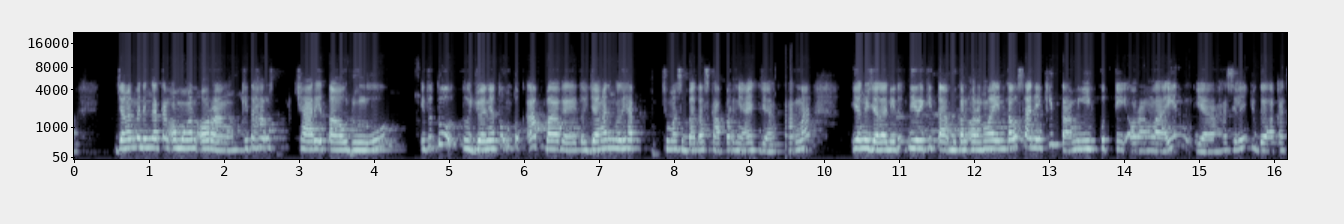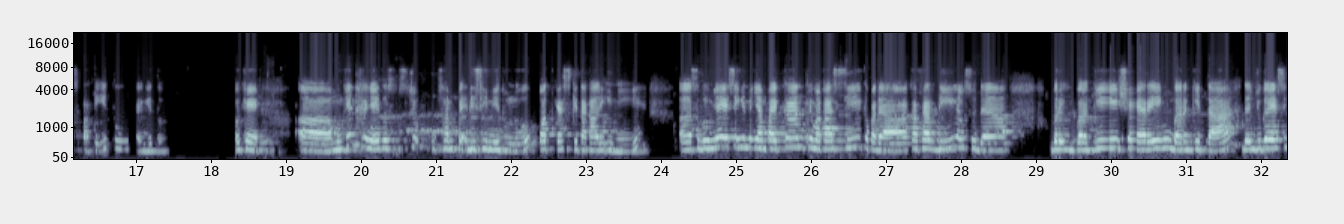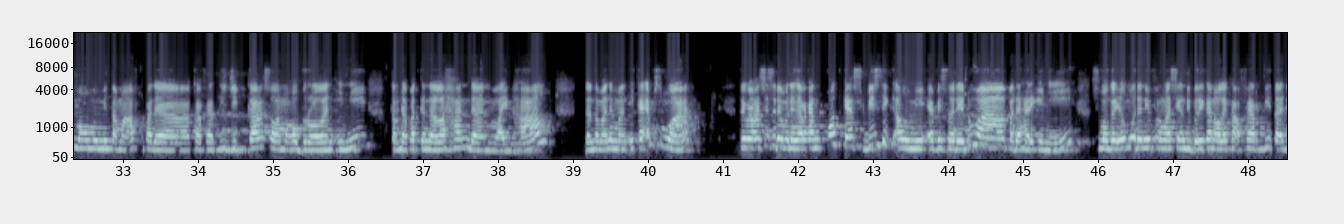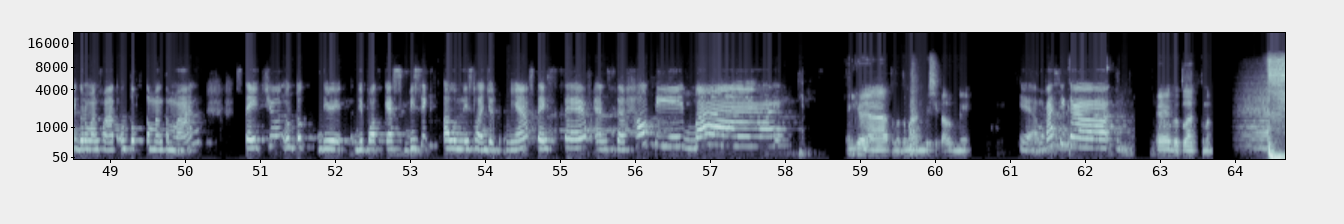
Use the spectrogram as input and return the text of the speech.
jangan mendengarkan omongan orang. Kita harus cari tahu dulu itu tuh tujuannya tuh untuk apa kayak itu. Jangan melihat cuma sebatas covernya aja karena yang ngejalanin itu diri kita bukan orang lain. Kalau seandainya kita mengikuti orang lain ya hasilnya juga akan seperti itu kayak gitu. Oke, okay. uh, mungkin hanya itu sampai di sini dulu podcast kita kali ini. Uh, sebelumnya saya ingin menyampaikan terima kasih kepada Kak Ferdi yang sudah berbagi sharing bareng kita dan juga Yesi mau meminta maaf kepada Kak Ferdi jika selama obrolan ini terdapat kendalahan dan lain hal dan teman-teman IKM semua Terima kasih sudah mendengarkan podcast Bisik Alumni episode 2 pada hari ini. Semoga ilmu dan informasi yang diberikan oleh Kak Ferdi tadi bermanfaat untuk teman-teman. Stay tune untuk di, di podcast Bisik Alumni selanjutnya. Stay safe and stay healthy. Bye! Thank you ya teman-teman Bisik Alumni. Ya, makasih Kak. Oke, okay, good luck teman-teman.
